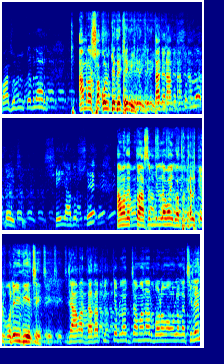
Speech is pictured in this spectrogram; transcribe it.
পাঁচ হুজুর কেবলার আমরা সকলকে দেখিনি। তাদের আদর্শগুলো পেয়েছি। সেই আদর্শে আমাদের তো আসেম ভাই গতকালকে বলেই দিয়েছে যে আমার দাদা পীর কেবলার জামানার বড় মাওলানা ছিলেন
